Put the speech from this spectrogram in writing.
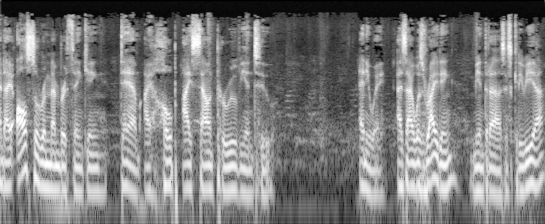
And I also remember thinking, damn, I hope I sound Peruvian too. Anyway, as I was writing, mientras escribía,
